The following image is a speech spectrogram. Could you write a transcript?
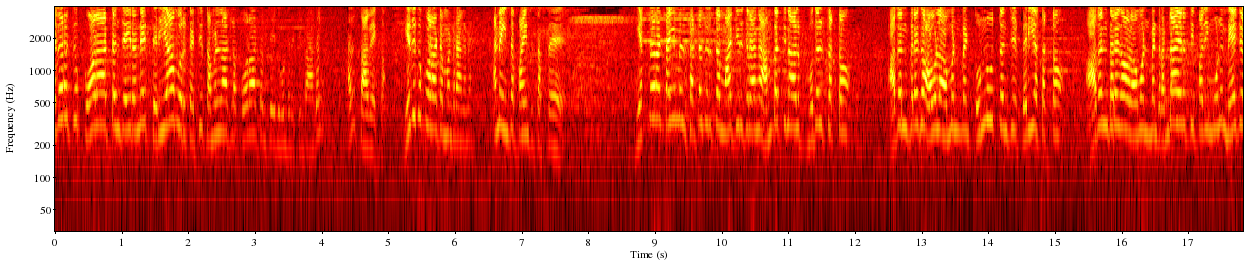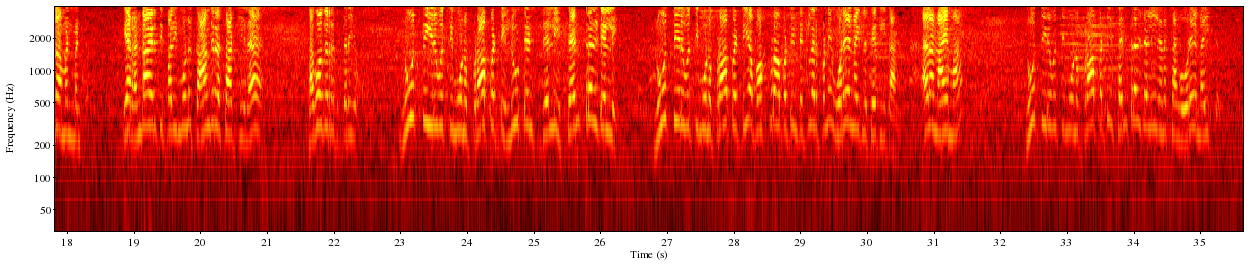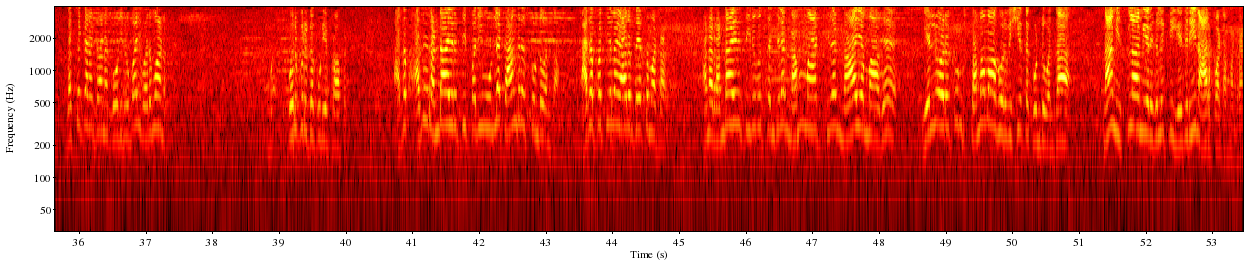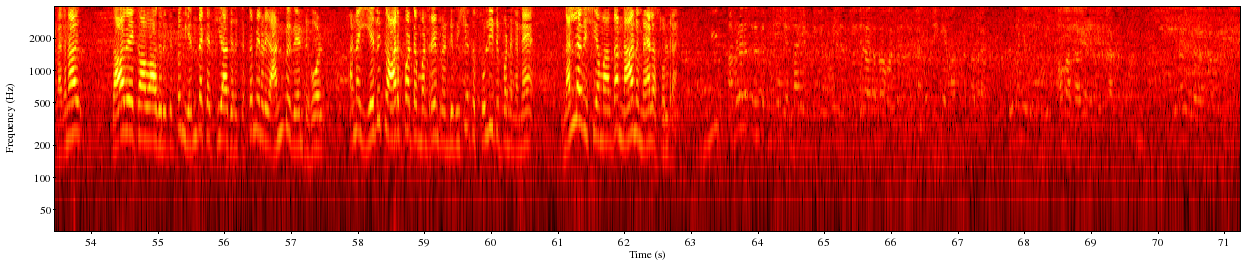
எதற்கு போராட்டம் செய்யறனே தெரியாம ஒரு கட்சி தமிழ்நாட்டில் போராட்டம் செய்து கொண்டிருக்கின்றார்கள்? அது தாவேக்கா. எதுக்கு போராட்டம் பண்றாங்கன்னு? அண்ணா இந்த பாயிண்ட் தப்பு. எத்தனை டைம் இந்த சட்ட திருத்தம் மாற்றிருக்கிறாங்க ஐம்பத்தி நாலு முதல் சட்டம். அதன் பிறகு அவ்வளவு அமெண்ட்மெண்ட் தொண்ணூத்தஞ்சு பெரிய சட்டம். அதன் பிறகு அவ்வளவு அமெண்ட்மெண்ட் ரெண்டாயிரத்தி பதிமூணு மேஜர் அமெண்ட்மெண்ட் ஏன் ரெண்டாயிரத்தி பதிமூணு காங்கிரஸ் ஆட்சியில சகோதரருக்கு தெரியும். நூத்தி இருபத்தி மூணு property Lutyens Delhi central Delhi நூத்தி இருபத்தி மூணு ப்ராப்பர்ட்டியை வஃப் ப்ராப்பர்ட்டி டிக்ளேர் பண்ணி ஒரே நைட்ல சேர்த்துக்கிட்டாங்க. அதெல்லாம் நியாயமா? நூத்தி இருபத்தி மூணு ப்ராப்பர்ட்டி சென்ட்ரல் டெல்லியில் நினைச்சாங்க ஒரே நைட்டு லட்சக்கணக்கான கோடி ரூபாய் வருமானம். பொறுப்பு இருக்கக்கூடிய ப்ராப்பர்ட்டி அது அது ரெண்டாயிரத்தி பதிமூணுல காங்கிரஸ் கொண்டு வந்தான். அதை பத்தி எல்லாம் யாரும் பேச மாட்டாங்க. ஆனா ரெண்டாயிரத்தி இருபத்தஞ்சுல நம்ம ஆட்சியில நியாயமாக எல்லோருக்கும் சமமாக ஒரு விஷயத்தை கொண்டு வந்தா நாம் இஸ்லாமியர்களுக்கு எதிரின்னு ஆர்ப்பாட்டம் பண்றாங்க. அதனால் தாவேகாவாக இருக்கட்டும் எந்த கட்சியாக இருக்கட்டும் என்னுடைய அன்பு வேண்டுகோள். ஆனா எதுக்கு ஆர்ப்பாட்டம் பண்றேன்னு ரெண்டு விஷயத்தை சொல்லிட்டு பண்ணுங்கண்ணே. நல்ல விஷயமா தான் நானும் மேல சொல்றேன்.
